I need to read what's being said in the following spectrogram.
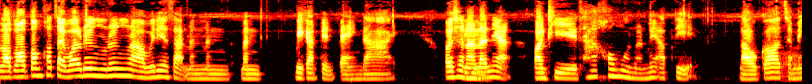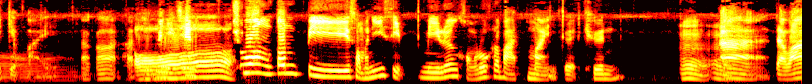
เราเราต้องเข้าใจว่าเรื่องเรื่องราววิทยาศาสตร์มันมันมันมีการเปลี่ยนแปลงได้ เพราะฉะนั้นแล้วเนี่ย บางทีถ้าข้อมูลมันไม่อัปเดต เราก็จะไม่เก็บไว้ แล้วก็ตัดอ๋อทิ้งไปอย่างเช่น ช่วงต้นปี 2020 มีเรื่องของโรคระบาดใหม่เกิดขึ้นเออเอออ่า แต่ว่า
